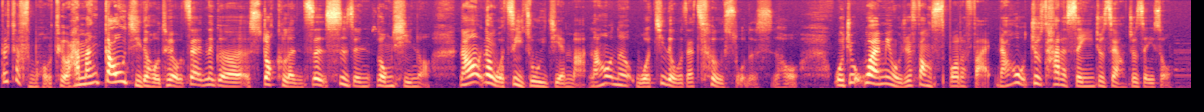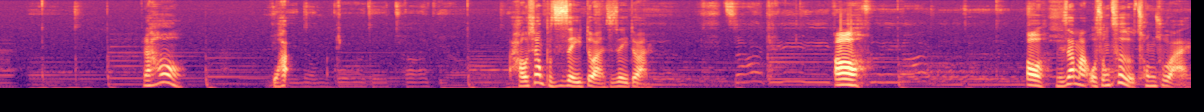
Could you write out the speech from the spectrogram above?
那叫什么 hotel，还蛮高级的 hotel，在那个 Stockland 这市政中心哦。然后那我自己住一间嘛。然后呢，我记得我在厕所的时候，我就外面我就放 Spotify，然后就他的声音就这样，就这一首。然后我还好像不是这一段，是这一段。哦。哦你知道吗？我从厕所冲出来，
